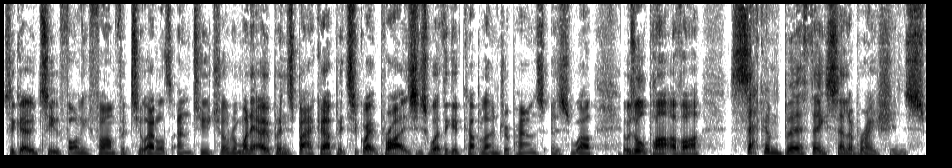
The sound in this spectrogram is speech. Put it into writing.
to go to Folly Farm for two adults and two children. When it opens back up, it's a great prize. It's worth a good couple of hundred pounds as well. It was all part of our second birthday celebrations.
